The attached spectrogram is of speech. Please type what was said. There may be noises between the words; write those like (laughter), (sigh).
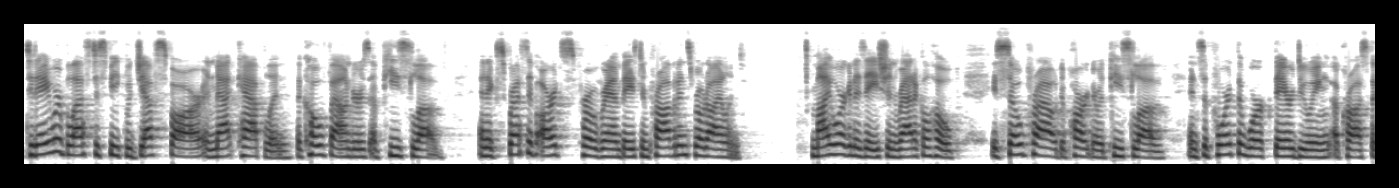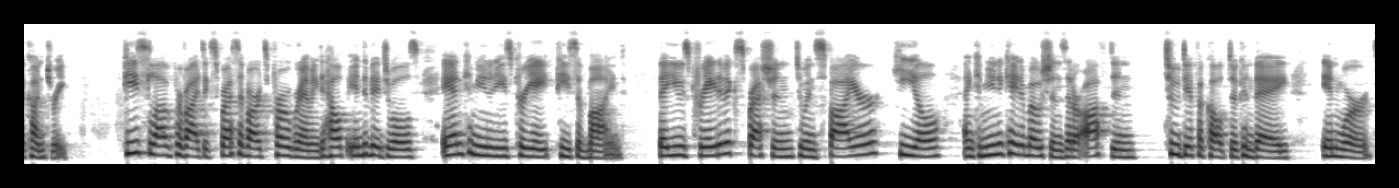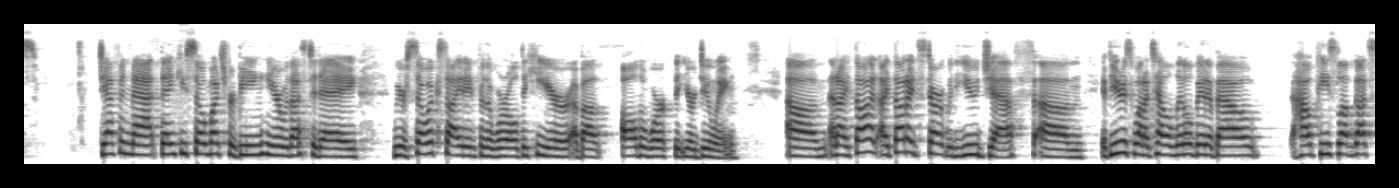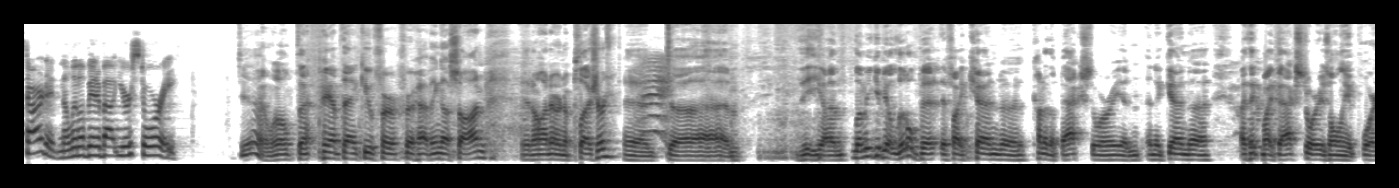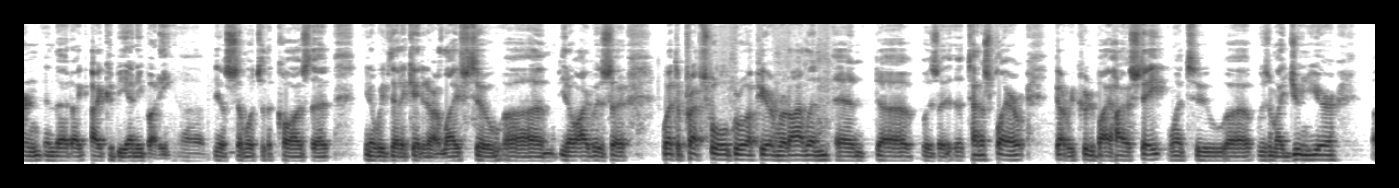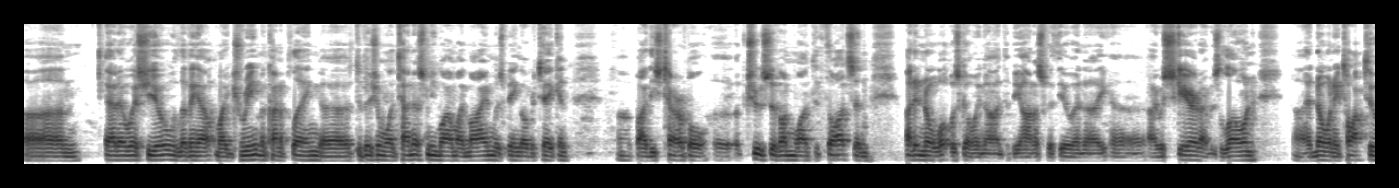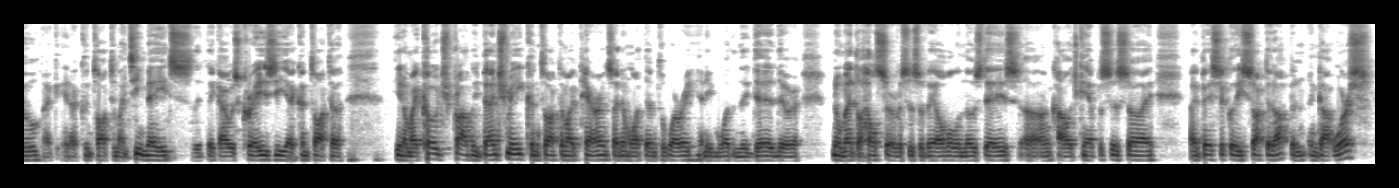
Today, we're blessed to speak with Jeff Sparr and Matt Kaplan, the co founders of Peace Love, an expressive arts program based in Providence, Rhode Island. My organization, Radical Hope, is so proud to partner with Peace Love and support the work they are doing across the country. Peace Love provides expressive arts programming to help individuals and communities create peace of mind. They use creative expression to inspire, heal, and communicate emotions that are often too difficult to convey in words. Jeff and Matt, thank you so much for being here with us today. We are so excited for the world to hear about all the work that you're doing. Um, and I thought I thought I'd start with you, Jeff. Um, if you just want to tell a little bit about how Peace Love got started and a little bit about your story. Yeah, well, th- Pam, thank you for for having us on. An honor and a pleasure. And uh, the um, let me give you a little bit, if I can, uh, kind of the backstory. And and again, uh, I think my backstory is only important in that I, I could be anybody. Uh, you know, similar to the cause that you know we've dedicated our lives to. Um, you know, I was went to prep school, grew up here in Rhode Island, and uh, was a, a, tennis player. Got recruited by Ohio State. Went to uh, was in my junior year um, at OSU, living out my dream and kind of playing uh, Division One tennis. Meanwhile, my mind was being overtaken uh, by these terrible, uh, obtrusive, unwanted thoughts, and I didn't know what was going on. To be honest with you, and I uh, I was scared. I was alone. I had no one to talk to. I, you know, I couldn't talk to my teammates. They think I was crazy. I couldn't talk to, you know, my coach probably benched me. Couldn't talk to my parents. I didn't want them to worry any more than they did. There were no mental health services available in those days uh, on college campuses. So I, I basically sucked it up and, and got worse.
